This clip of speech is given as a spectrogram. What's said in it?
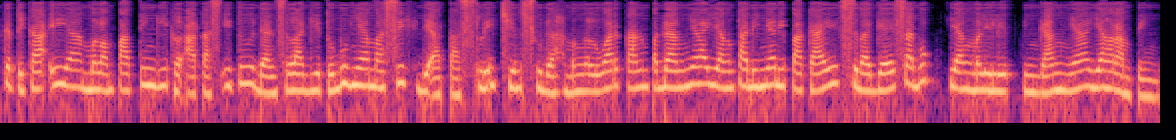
ketika ia melompat tinggi ke atas itu dan selagi tubuhnya masih di atas licin sudah mengeluarkan pedangnya yang tadinya dipakai sebagai sabuk yang melilit pinggangnya yang ramping.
